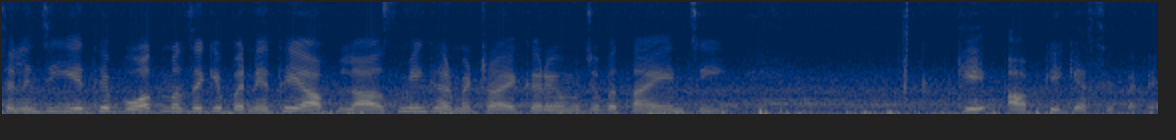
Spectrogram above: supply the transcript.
चलें जी ये थे बहुत मज़े के बने थे। आप लाजमी घर में ट्राई करें मुझे बताएँ जी। कि आपके कैसे बने।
